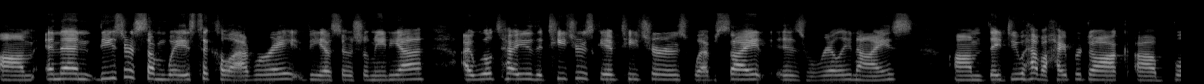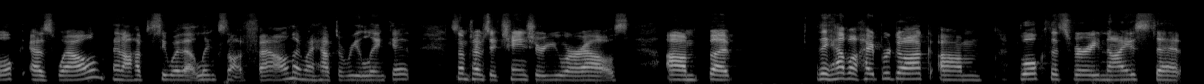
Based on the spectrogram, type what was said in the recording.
Um, and then these are some ways to collaborate via social media. I will tell you the Teachers Give Teachers website is really nice. Um, they do have a HyperDoc uh, book as well, and I'll have to see why that link's not found. I might have to relink it. Sometimes they change their URLs. Um, but they have a HyperDoc um, book that's very nice that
